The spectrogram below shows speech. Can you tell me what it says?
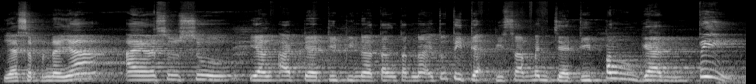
ya sebenarnya air susu yang ada di binatang ternak itu tidak bisa menjadi pengganti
